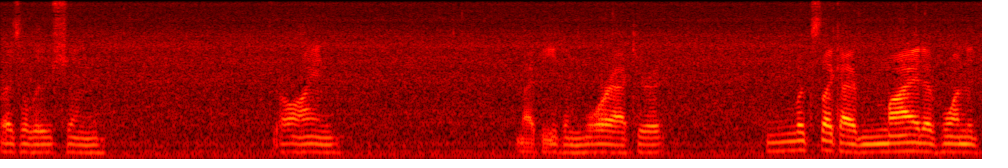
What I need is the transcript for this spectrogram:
resolution drawing might be even more accurate looks like I might have wanted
